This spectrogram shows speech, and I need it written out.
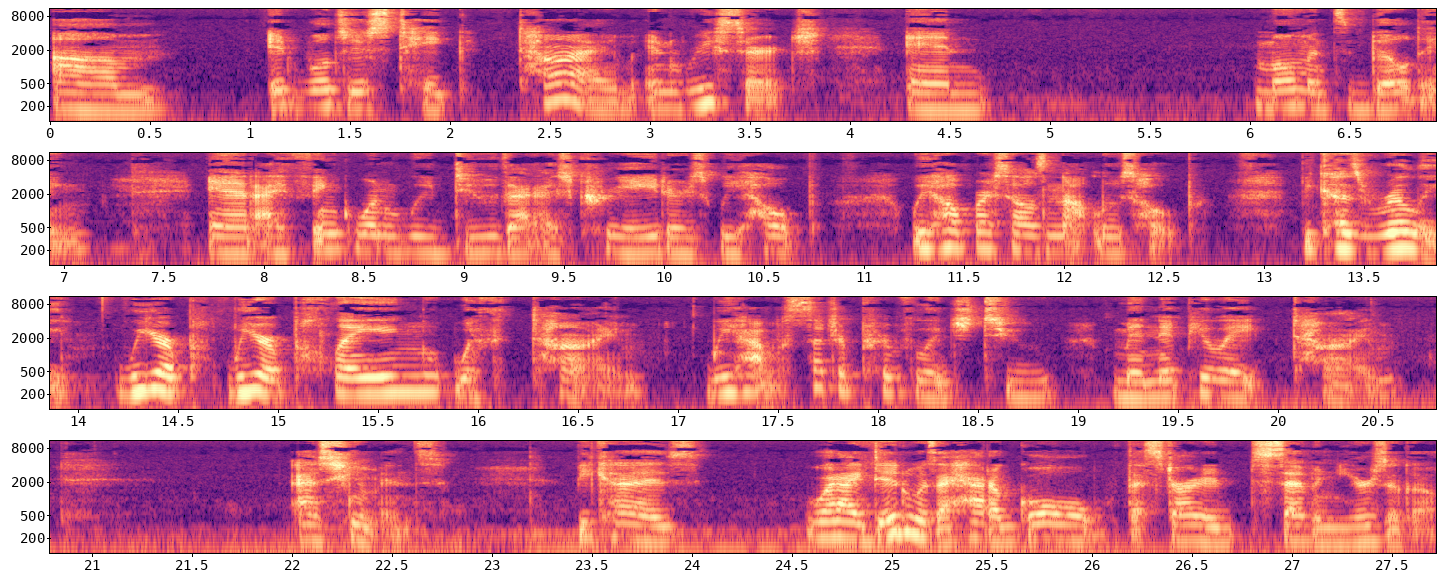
Um, it will just take time and research and moments building. And I think when we do that as creators, we help we help ourselves not lose hope because really we are we are playing with time we have such a privilege to manipulate time as humans because what I did was I had a goal that started seven years ago,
